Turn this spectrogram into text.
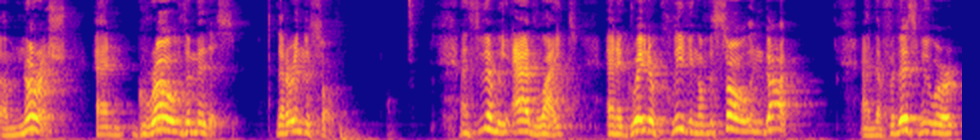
um, nourish and grow the midas that are in the soul. And through them we add light and a greater cleaving of the soul in God. And for this we were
